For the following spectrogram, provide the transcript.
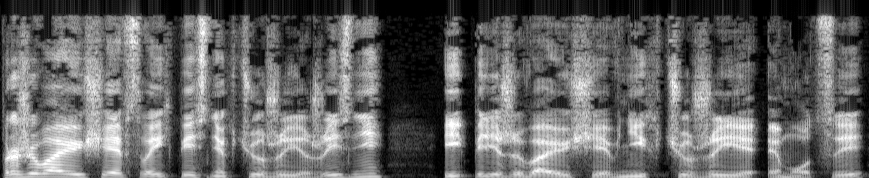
проживающая в своих песнях чужие жизни и переживающая в них чужие эмоции,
